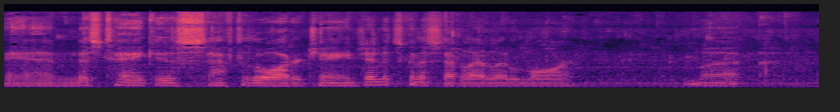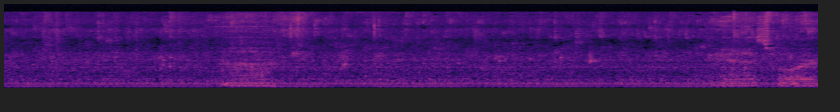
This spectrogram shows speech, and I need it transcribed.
And this tank is after the water change and it's going to settle out a little more but that's what we're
